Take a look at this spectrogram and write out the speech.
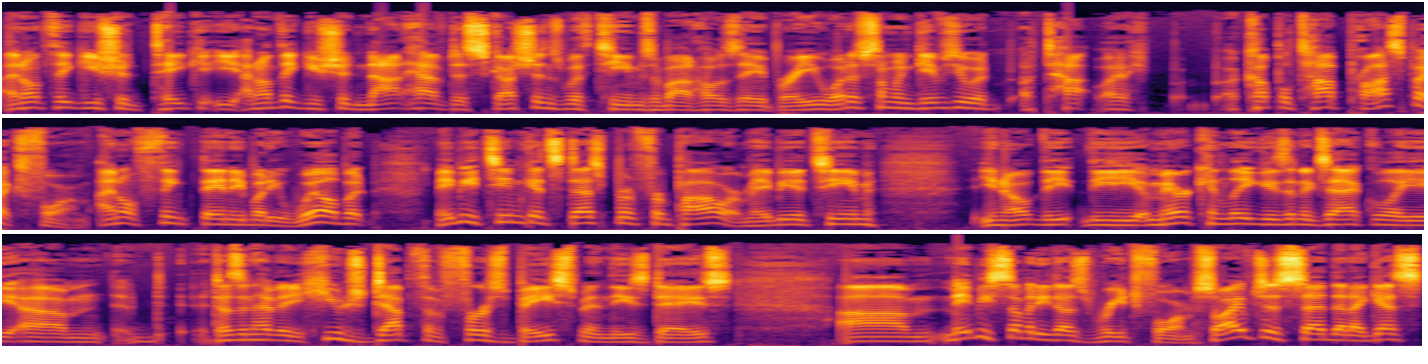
I don't think you should take. I don't think you should not have discussions with teams about Jose Abreu. What if someone gives you a, a top, a, a couple top prospects for him? I don't think anybody will, but maybe a team gets desperate for power. Maybe a team, you know, the the American League isn't exactly um, it doesn't have a huge depth of first baseman these days. Um, maybe somebody does reach for him. So I've just said that I guess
